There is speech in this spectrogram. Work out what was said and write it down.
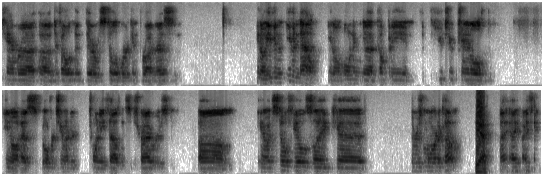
camera uh, development there was still a work in progress. You know, even even now, you know, owning a company and YouTube channel, you know, has over 220,000 subscribers. Um, you know, it still feels like uh, there's more to come. Yeah, I, I, I, think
